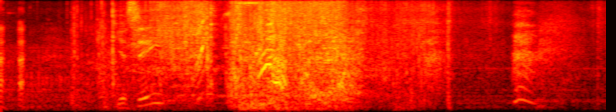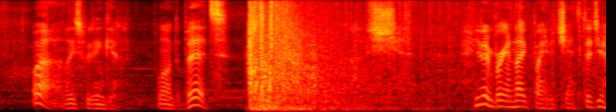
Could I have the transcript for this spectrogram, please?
you see? well, at least we didn't get blown to bits. Oh, shit. You didn't bring a knife by any chance, did you?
